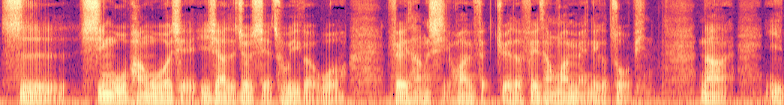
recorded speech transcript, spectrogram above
是心无旁骛，而且一下子就写出一个我非常喜欢、非觉得非常完美的一个作品。那以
